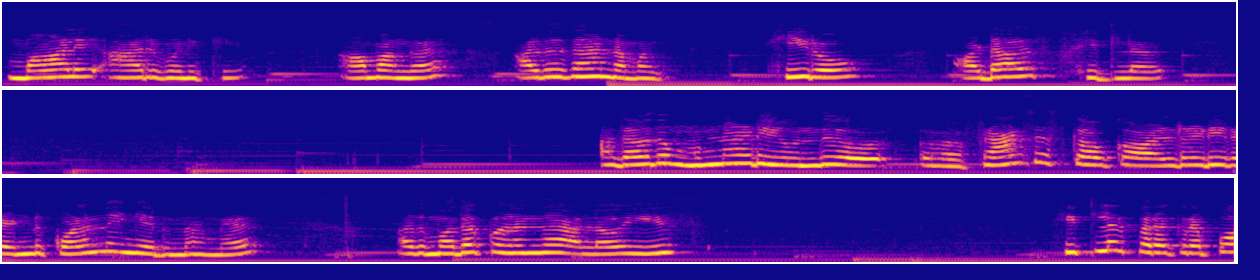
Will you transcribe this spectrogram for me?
மாலை ஆறு மணிக்கு. ஆமாங்க. அதுதான் நம்ம ஹீரோ அடால்ஃப் ஹிட்லர் அதாவது முன்னாடி வந்து ஃப்ரான்சிஸ்காவுக்கு ஆல்ரெடி ரெண்டு குழந்தைங்க இருந்தாங்க. அது முத குழந்தை அலோயிஸ். ஹிட்லர் பிறக்கிறப்போ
